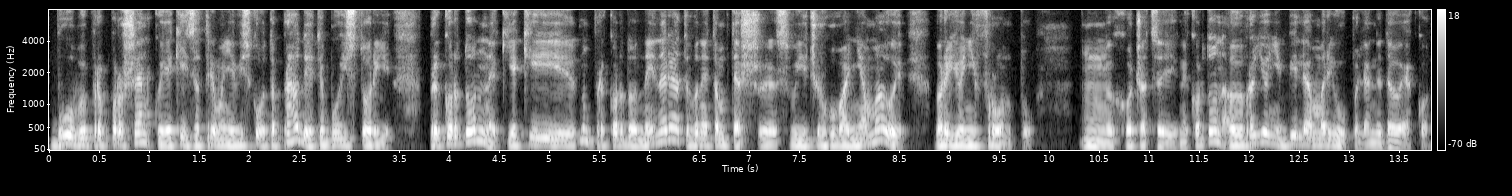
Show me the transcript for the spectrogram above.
Було би про Порошенко, який затримання військового. То пригадуєте, були історії прикордонник, який ну прикордонний наряд. Вони там теж е, свої чергування мали в районі фронту. Хоча це і не кордон, але в районі біля Маріуполя недалеко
